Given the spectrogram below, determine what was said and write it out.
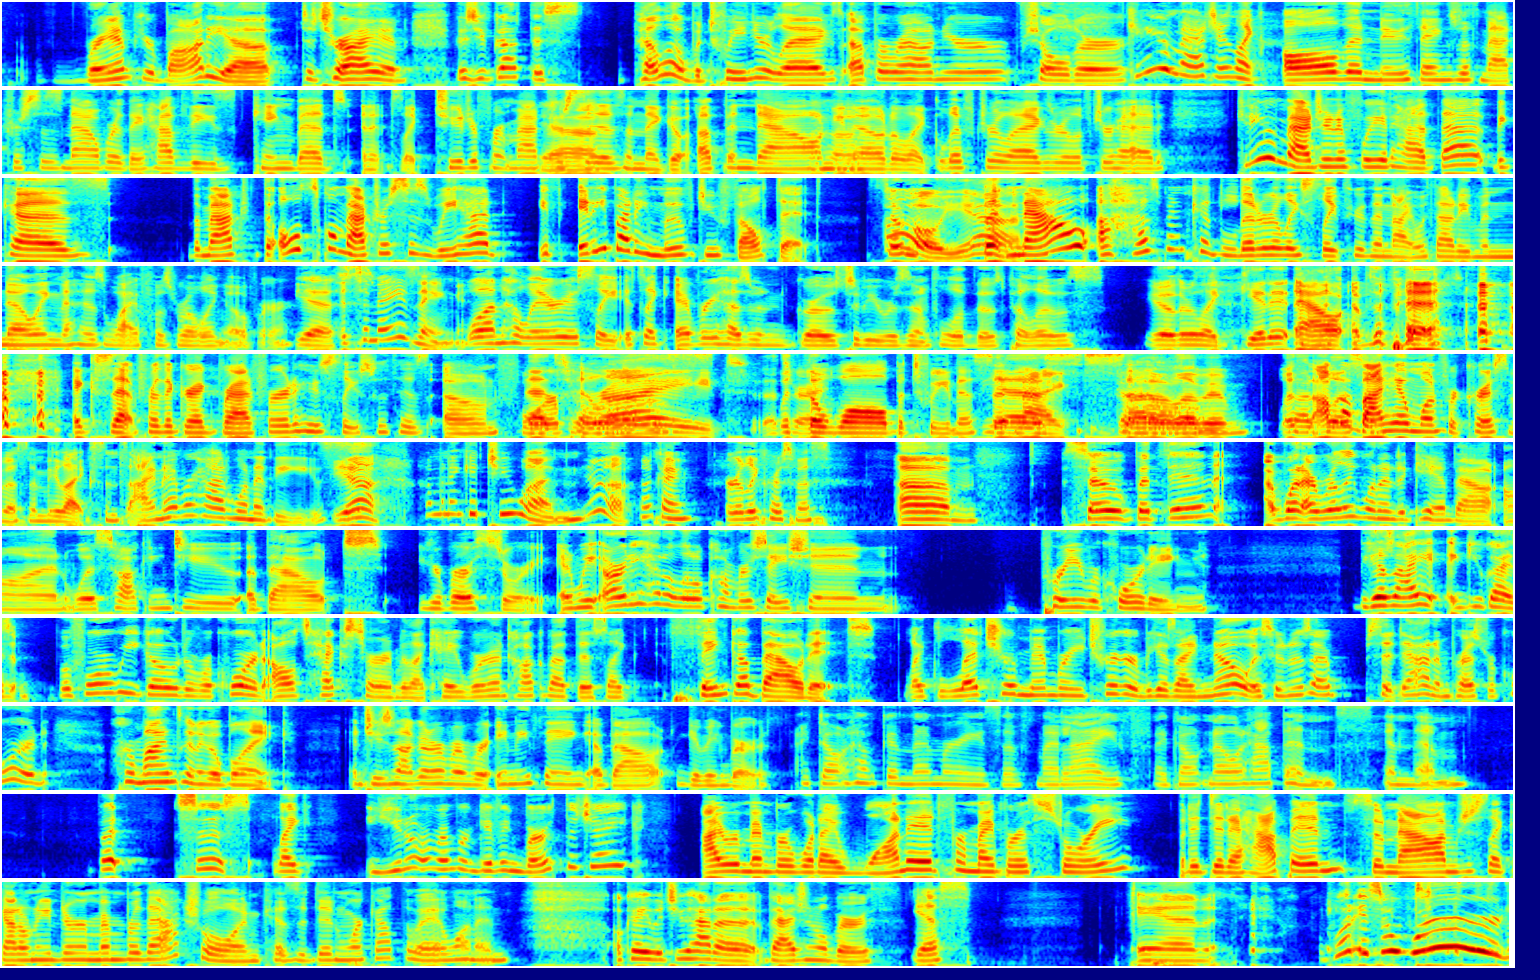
ramp your body up to try and because you've got this pillow between your legs, up around your shoulder. Can you imagine like all the new things with mattresses now where they have these king beds and it's like two different mattresses and they go up and down, Uh-huh. you know, to like lift your legs or lift your head. Can you imagine if we had had that? Because the mat- the old school mattresses we had, if anybody moved, you felt it. So, oh yeah, but now a husband could literally sleep through the night without even knowing that his wife was rolling over. Yes. It's amazing. Well, and hilariously, it's like every husband grows to be resentful of those pillows. You know, they're like, get it out of the bed. Except for the Greg Bradford who sleeps with his own four That's pillows. right. That's with right. the wall between us at night. So Gotta love him. Listen, I'm gonna buy him. one for Christmas and be like, since I never had one of these, Yeah. I'm gonna get you one. Yeah. Okay. Early Christmas. Um, so, but then what I really wanted to camp out on was talking to you about your birth story. And we already had a little conversation pre recording because I, you guys, before we go to record, I'll text her and be like, hey, we're going to talk about this. Like, think about it. Like, let your memory trigger because I know as soon as I sit down and press record, her mind's going to go blank and she's not going to remember anything about giving birth. I don't have good memories of my life. I don't know what happens in them. But sis, like you don't remember giving birth to Jake? I remember what I wanted for my birth story, but it didn't happen. So now I'm just like, I don't need to remember the actual one because it didn't work out the way I wanted. Okay, but you had a vaginal birth, Yes. and what is a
